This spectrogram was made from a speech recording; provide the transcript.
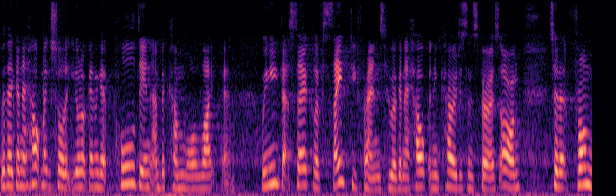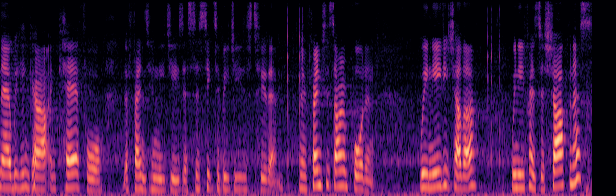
but they're going to help make sure that you're not going to get pulled in and become more like them. We need that circle of safety friends who are going to help and encourage us and spur us on so that from there we can go out and care for the friends who need Jesus, to seek to be Jesus to them. You know, friendships are important. We need each other. We need friends to sharpen us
